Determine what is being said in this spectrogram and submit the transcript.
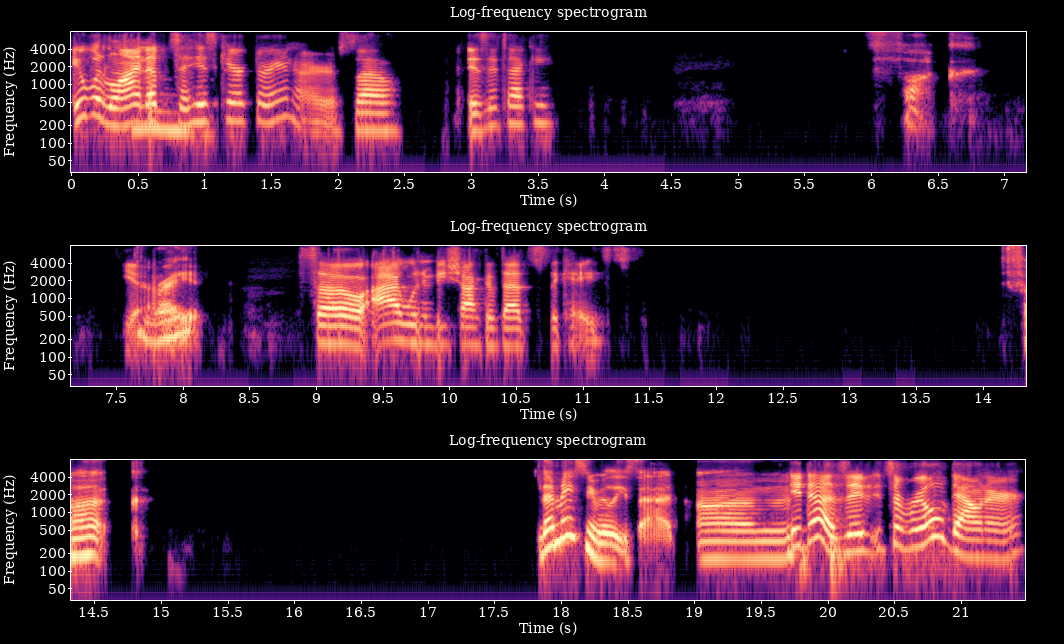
It would line up to his character and her, So, is it tacky? Fuck. Yeah. Right. So I wouldn't be shocked if that's the case. Fuck. That makes me really sad. Um It does. It, it's a real downer.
